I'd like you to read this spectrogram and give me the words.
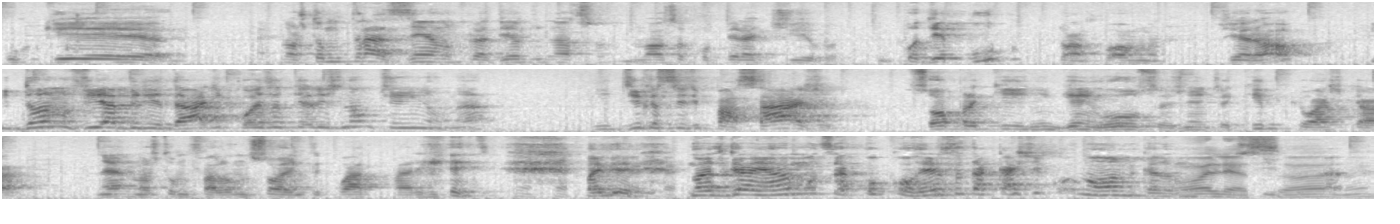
porque nós estamos trazendo para dentro da nossa, cooperativa o poder público, de uma forma geral, e dando viabilidade, coisa que eles não tinham, né? E diga-se de passagem, só para que ninguém ouça a gente aqui, porque eu acho que a, né, nós estamos falando só entre quatro paredes, mas nós ganhamos a concorrência da Caixa Econômica. Olha só, né?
